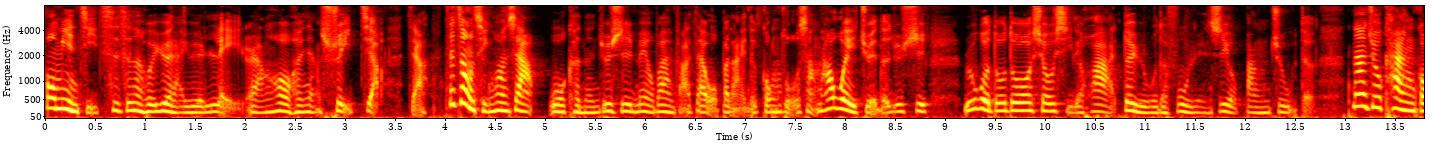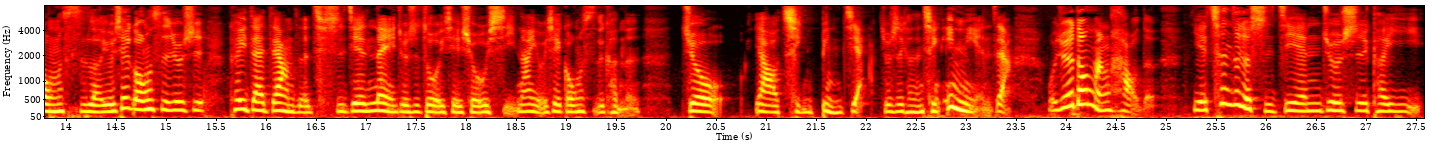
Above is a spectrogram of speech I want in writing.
后面几次真的会越来越累，然后很想睡觉。这样，在这种情况下，我可能就是没有办法在我本来的工作上。那我也觉得，就是如果多多休息的话，对于我的复原是有帮助的。那就看公司了，有些公司就是可以在这样子的时间内，就是做一些休息。那有一些公司可能就要请病假，就是可能请一年这样。我觉得都蛮好的，也趁这个时间，就是可以。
